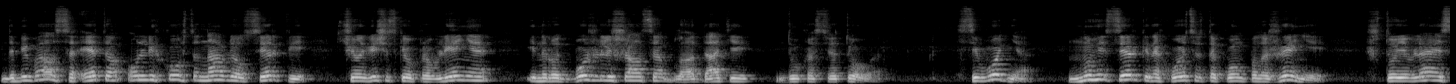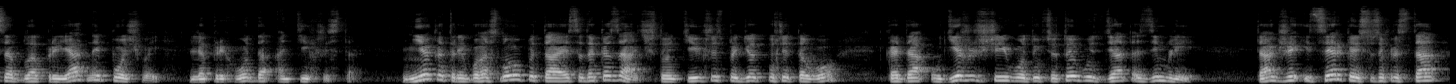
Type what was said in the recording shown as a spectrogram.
добивался этого, он легко устанавливал в церкви человеческое управление, и народ Божий лишался благодати Духа Святого. Сегодня многие церкви находятся в таком положении, что является благоприятной почвой для прихода Антихриста. Некоторые богословы пытаются доказать, что Антихрист придет после того, когда удерживающий его Дух Святой будет взят от земли. Также и Церковь Иисуса Христа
